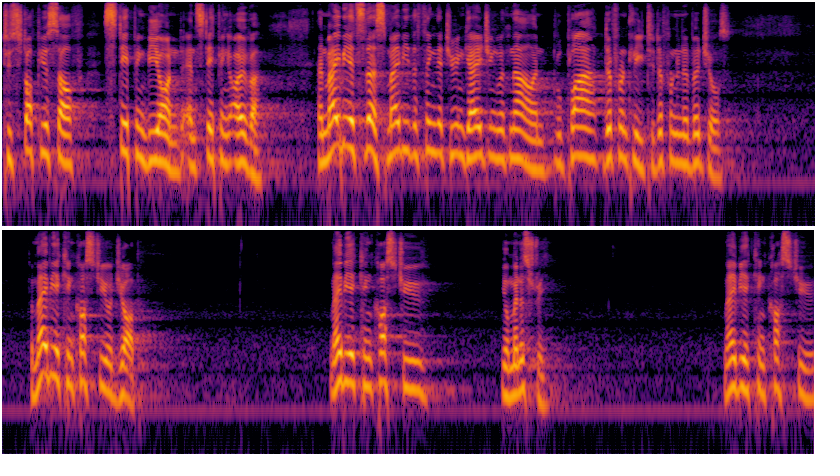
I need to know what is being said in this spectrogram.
to stop yourself stepping beyond and stepping over. And maybe it's this, maybe the thing that you're engaging with now and will apply differently to different individuals. But maybe it can cost you your job. Maybe it can cost you your ministry. Maybe it can cost you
